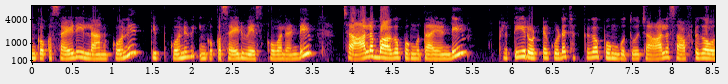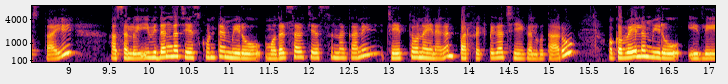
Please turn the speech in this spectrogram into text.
ఇంకొక సైడ్ ఇలా అనుకొని తిప్పుకొని ఇంకొక సైడ్ వేసుకోవాలండి. చాలా బాగా పొంగుతాయండి. ప్రతి రొట్టె కూడా చక్కగా పొంగుతూ చాలా సాఫ్ట్గా వస్తాయి. అసలు ఈ విధంగా చేసుకుంటే మీరు మొదటిసారి చేస్తున్నా కానీ చేత్తోనైనా కానీ పర్ఫెక్ట్గా చేయగలుగుతారు. ఒకవేళ మీరు ఇది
